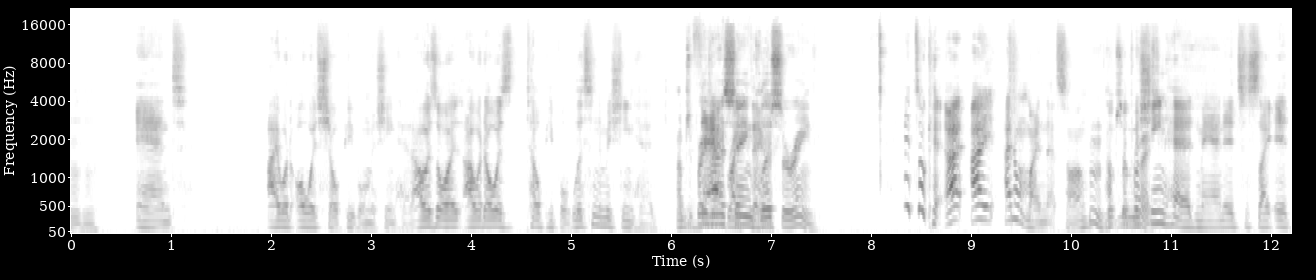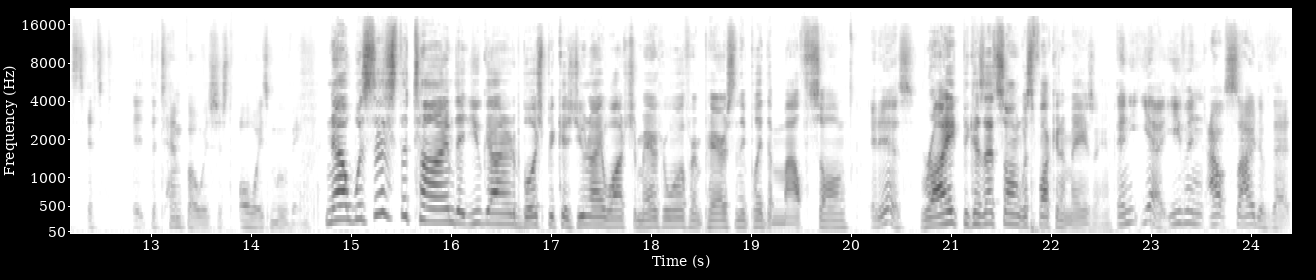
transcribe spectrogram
mm-hmm. and I would always show people Machine Head. I was always I would always tell people listen to Machine Head. I'm surprised you're not right saying there. Glycerine. It's okay. I, I, I don't mind that song. I'm but surprised. Machine Head, man, it's just like it's it's it, the tempo is just always moving. Now, was this the time that you got into Bush because you and I watched American Wolf in Paris and they played the Mouth song? It is. Right? Because that song was fucking amazing. And yeah, even outside of that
